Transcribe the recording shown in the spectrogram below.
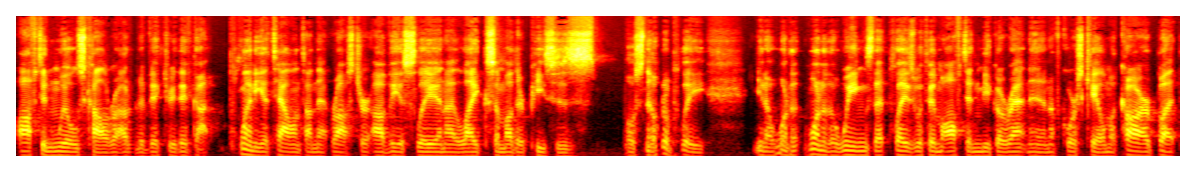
often wills Colorado to victory. They've got plenty of talent on that roster, obviously, and I like some other pieces, most notably, you know, one of one of the wings that plays with him often, Mikko Rantanen, and of course Cale Makar. But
